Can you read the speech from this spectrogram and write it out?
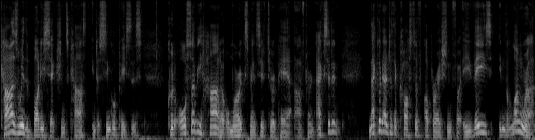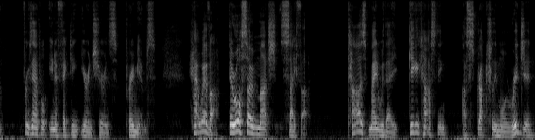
Cars with body sections cast into single pieces could also be harder or more expensive to repair after an accident, and that could add to the cost of operation for EVs in the long run, for example, in affecting your insurance premiums. However, they're also much safer. Cars made with a gigacasting are structurally more rigid,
